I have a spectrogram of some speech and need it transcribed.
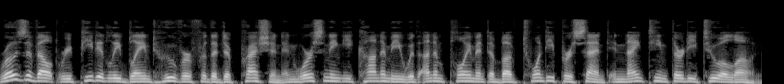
Roosevelt repeatedly blamed Hoover for the Depression and worsening economy with unemployment above 20% in 1932 alone.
